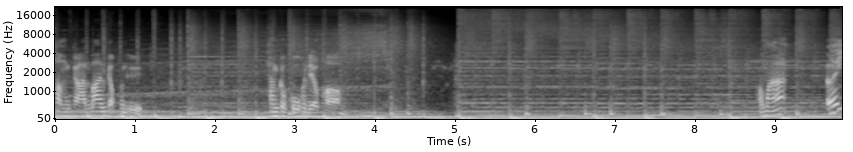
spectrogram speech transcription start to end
ทำการบ้านกับคนอื่นทำกับกูคนเดียวพอ เอามา เอ้ย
